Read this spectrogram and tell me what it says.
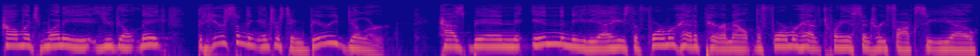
how much money you don't make. But here's something interesting: Barry Diller has been in the media. He's the former head of Paramount, the former head of 20th Century Fox CEO.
